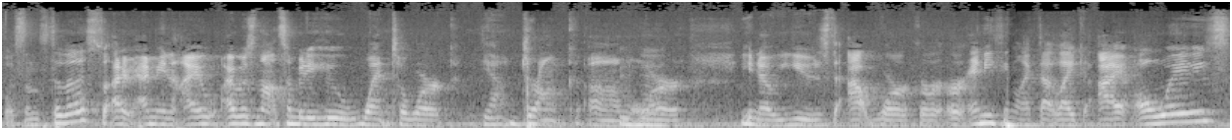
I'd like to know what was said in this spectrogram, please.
listens to this. I, I mean, I I was not somebody who went to work Yeah. drunk um, or you know used at work or, or anything like that. Like I always.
